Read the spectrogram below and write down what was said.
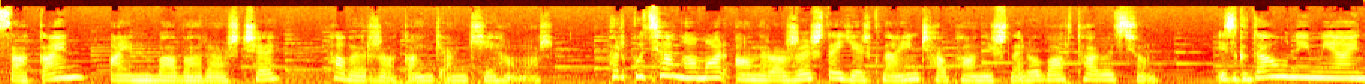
սակայն այն բավարար չէ հավերժական կյանքի համար։ Փրկության համար անհրաժեշտ է երկնային չափանիշներով արդարություն, Իսկ դա ունի միայն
